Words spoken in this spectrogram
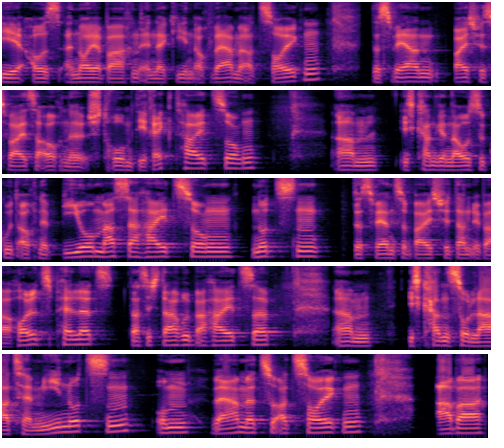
die aus erneuerbaren Energien auch Wärme erzeugen. Das wären beispielsweise auch eine Stromdirektheizung. Ähm, ich kann genauso gut auch eine Biomasseheizung nutzen. Das wären zum Beispiel dann über Holzpellets, dass ich darüber heize. Ähm, ich kann Solarthermie nutzen, um Wärme zu erzeugen. Aber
